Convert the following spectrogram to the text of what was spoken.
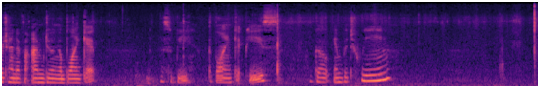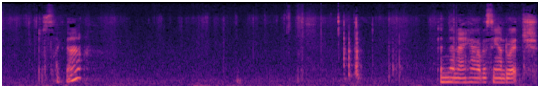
pretend if I'm doing a blanket. This would be the blanket piece. Go in between, just like that. And then I have a sandwich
